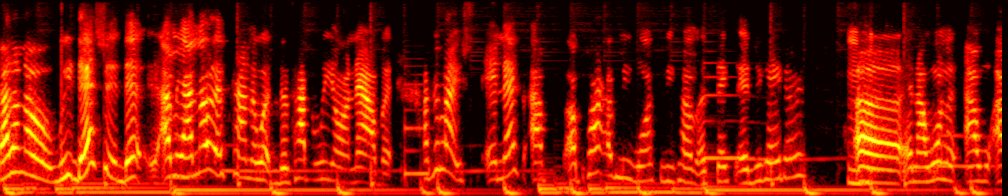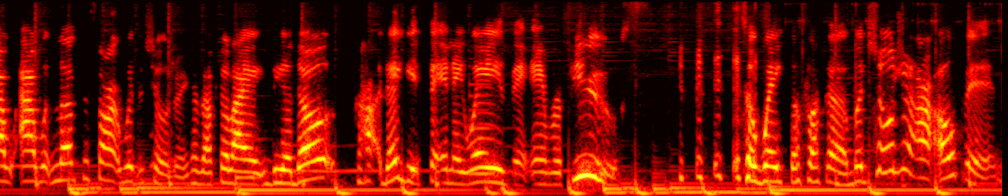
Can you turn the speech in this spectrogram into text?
I don't know. We that should. That I mean, I know that's kind of what the topic we on now, but I feel like, and that's a, a part of me wants to become a sex educator. Mm-hmm. Uh, and I want to, I, I, I would love to start with the children because I feel like the adults, they get set in their ways and, and refuse to wake the fuck up. But children are open.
